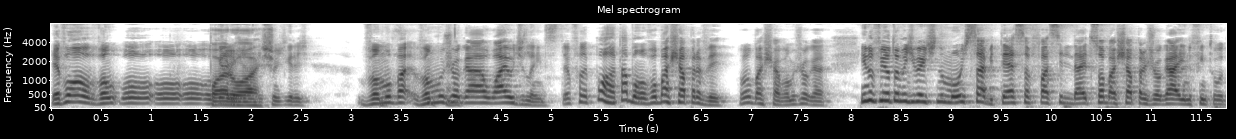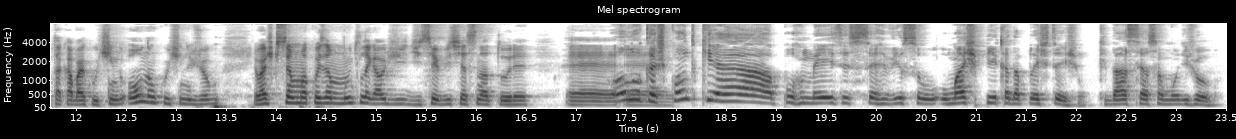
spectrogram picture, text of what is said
Eu vou. Vamos. O, o, o, Power Vamos, vamos jogar Wildlands. Eu falei, porra, tá bom, eu vou baixar pra ver. Vamos baixar, vamos jogar. E no fim eu tô me divertindo um monte, sabe? Ter essa facilidade de só baixar para jogar e no fim tu acabar curtindo ou não curtindo o jogo. Eu acho que isso é uma coisa muito legal de, de serviço de assinatura. É, Ô Lucas, é... quanto que é por mês esse serviço, o mais pica da PlayStation, que dá acesso a um monte de jogo?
